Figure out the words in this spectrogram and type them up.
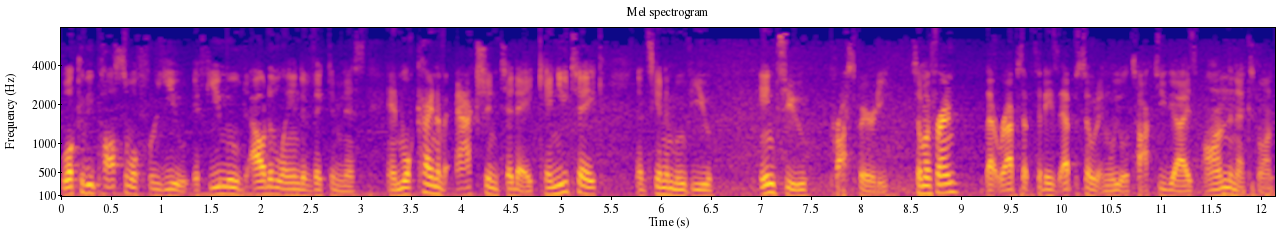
what could be possible for you if you moved out of the land of victimness? And what kind of action today can you take that's going to move you into prosperity? So, my friend, that wraps up today's episode, and we will talk to you guys on the next one.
